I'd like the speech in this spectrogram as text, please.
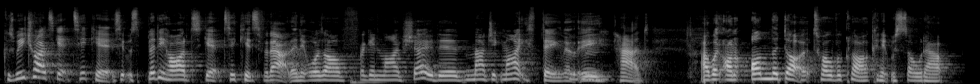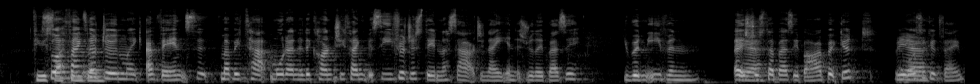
Because we tried to get tickets. It was bloody hard to get tickets for that. Then it was our frigging live show, the Magic Mike thing that Mm-hmm. they had. I went on on the dot at 12 o'clock and it was sold out. Few So I think they're in. doing like events that maybe tap more into the country thing. But see, if you're just there on a Saturday night and it's really busy, you wouldn't even. It's Yeah. just a busy bar, but good. It was a good vibe.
